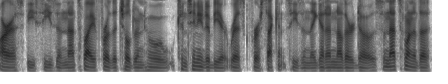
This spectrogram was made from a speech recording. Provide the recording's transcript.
RSV season. That's why, for the children who continue to be at risk for a second season, they get another dose. And that's one of the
